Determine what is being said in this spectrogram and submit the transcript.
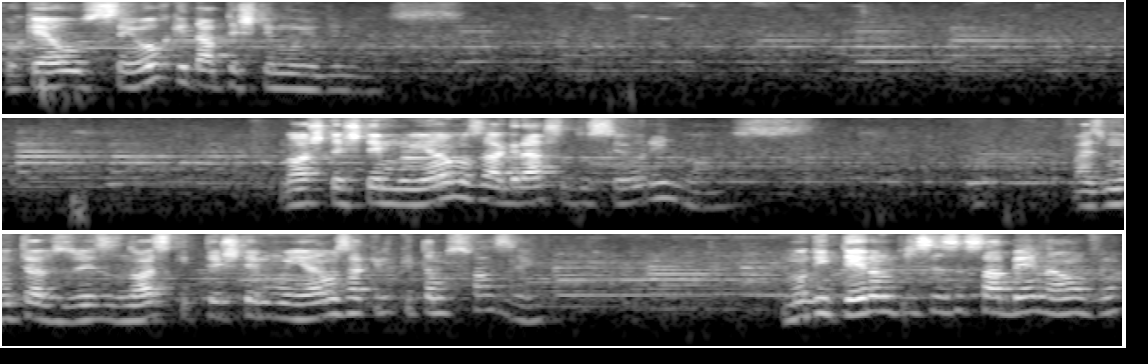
Porque é o Senhor que dá testemunho de nós. Nós testemunhamos a graça do Senhor em nós. Mas muitas vezes nós que testemunhamos aquilo que estamos fazendo. O mundo inteiro não precisa saber, não, viu?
